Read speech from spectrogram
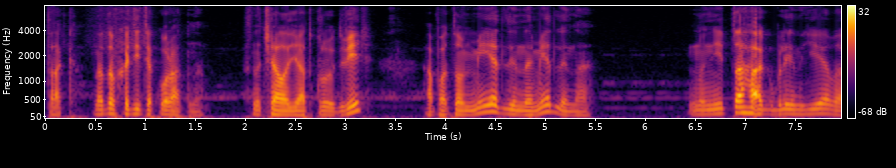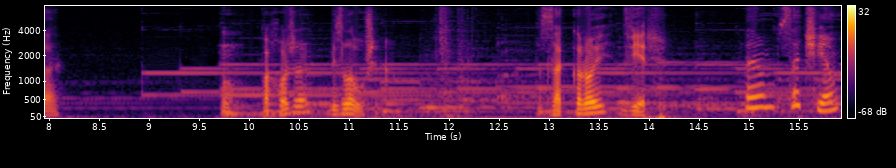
Так, надо входить аккуратно. Сначала я открою дверь, а потом медленно-медленно... Ну не так, блин, Ева. Ну, похоже, без ловушек. Закрой дверь. Эм, зачем?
